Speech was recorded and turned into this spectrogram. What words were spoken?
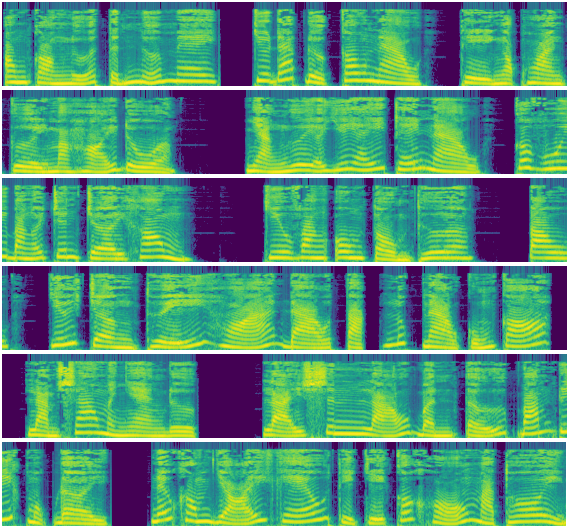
Ông còn nửa tỉnh nửa mê, chưa đáp được câu nào, thì Ngọc Hoàng cười mà hỏi đùa. Nhà ngươi ở dưới ấy thế nào, có vui bằng ở trên trời không? Chiêu văn ôn tồn thưa, tâu, dưới trần, thủy, hỏa, đạo, tặc lúc nào cũng có, làm sao mà nhàn được. Lại sinh lão bệnh tử bám riết một đời, nếu không giỏi khéo thì chỉ có khổ mà thôi.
